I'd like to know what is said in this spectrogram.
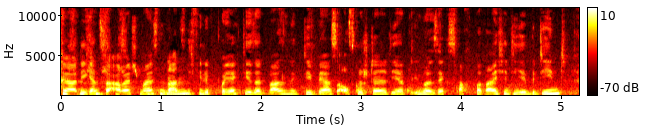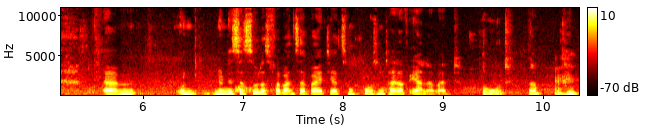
da die ganze Arbeit schmeißen. Mhm. Wahnsinnig viele Projekte, ihr seid wahnsinnig divers aufgestellt. Ihr habt über sechs Fachbereiche, die ihr bedient. Ähm, und nun ist es so, dass Verbandsarbeit ja zum großen Teil auf Ehrenarbeit beruht. Ne? Mhm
